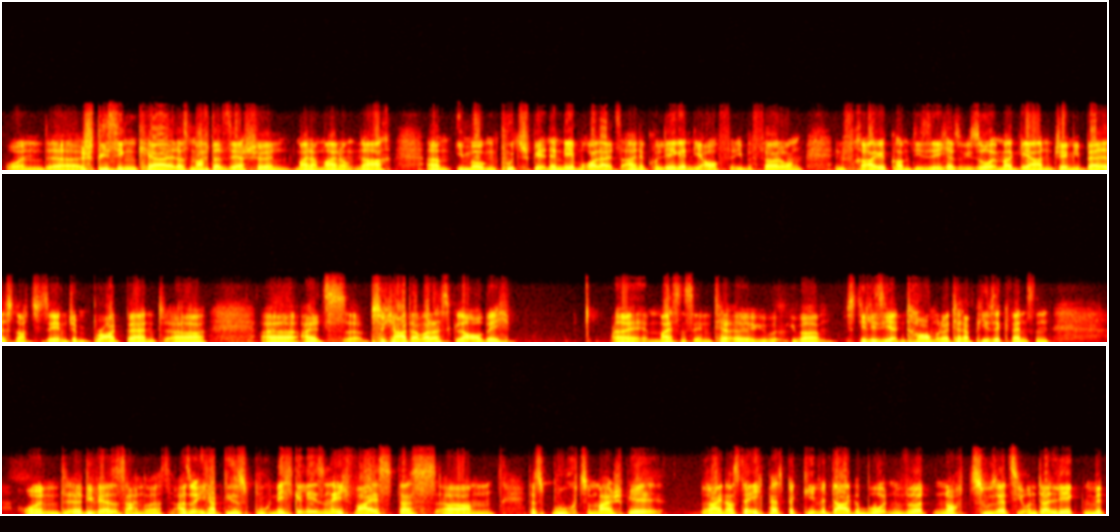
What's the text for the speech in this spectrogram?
und äh, spießigen Kerl. Das macht er sehr schön, meiner Meinung nach. Ähm, Imogen Poots spielt eine Nebenrolle als eine Kollegin, die auch für die Beförderung in Frage kommt. Die sehe ich ja sowieso immer gern. Jamie Bell ist noch zu sehen, Jim Broadband äh, äh, als äh, Psychiater war das, glaube ich. Äh, meistens in äh, über, über stilisierten Traum- oder Therapiesequenzen und äh, diverses anderes. Also ich habe dieses Buch nicht gelesen. Ich weiß, dass ähm, das Buch zum Beispiel rein aus der Ich-Perspektive dargeboten wird, noch zusätzlich unterlegt mit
